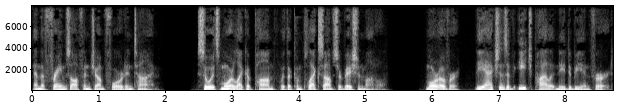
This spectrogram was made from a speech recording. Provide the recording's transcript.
and the frames often jump forward in time. So it's more like a POM with a complex observation model. Moreover, the actions of each pilot need to be inferred.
